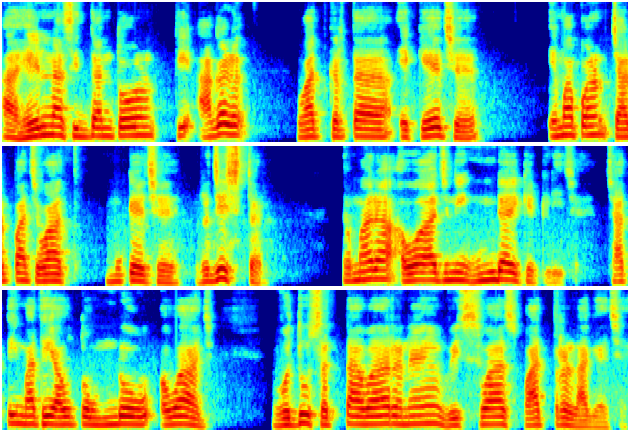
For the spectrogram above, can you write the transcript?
આ હેલના સિદ્ધાંતોથી આગળ વાત કરતા એ કહે છે એમાં પણ ચાર પાંચ વાત મૂકે છે. રજિસ્ટર. તમારા અવાજની ઊંડાઈ કેટલી છે? છાતીમાંથી આવતો ઊંડો અવાજ વધુ સત્તાવાર અને વિશ્વાસપાત્ર લાગે છે.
